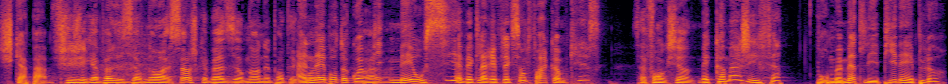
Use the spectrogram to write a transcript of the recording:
je suis capable. Si j'ai capable de dire non à ça, je suis capable de dire non à n'importe quoi. À n'importe quoi, mais aussi avec la réflexion de faire comme Chris. Ça fonctionne. Mais comment j'ai fait pour me mettre les pieds d'un plat?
